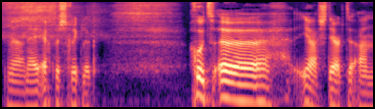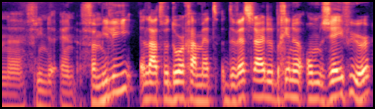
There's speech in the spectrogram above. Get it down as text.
ja, nee, echt verschrikkelijk. Goed, uh, ja, sterkte aan uh, vrienden en familie. Laten we doorgaan met de wedstrijden. We beginnen om 7 uur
